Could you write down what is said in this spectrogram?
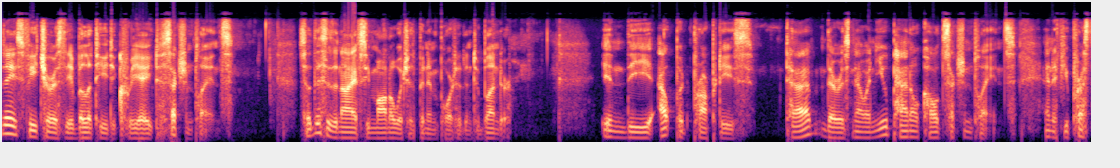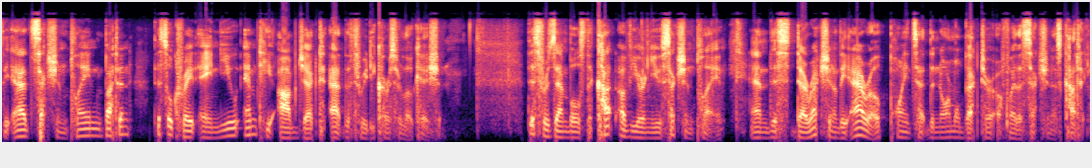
Today's feature is the ability to create section planes. So this is an IFC model which has been imported into Blender. In the Output Properties tab, there is now a new panel called Section Planes. And if you press the Add Section Plane button, this will create a new empty object at the 3D cursor location. This resembles the cut of your new section plane, and this direction of the arrow points at the normal vector of where the section is cutting.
